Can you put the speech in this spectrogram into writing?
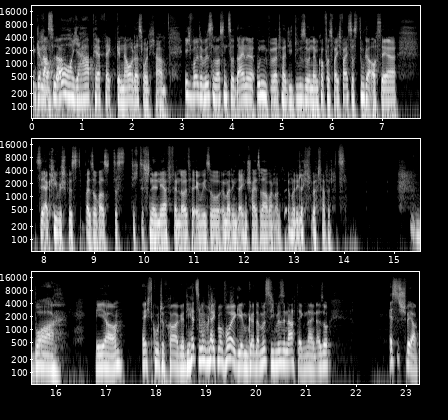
Genau. Hustler. Oh ja, perfekt, genau das wollte ich haben. Ich wollte wissen, was sind so deine Unwörter, die du so in deinem Kopf hast, weil ich weiß, dass du da auch sehr sehr akribisch bist bei sowas, dass dich das schnell nervt, wenn Leute irgendwie so immer den gleichen Scheiß labern und immer die gleichen Wörter benutzen. Boah. Ja, echt gute Frage. Die hättest du mir vielleicht mal vorher geben können, da müsste ich ein bisschen nachdenken. Nein, also es ist schwer.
